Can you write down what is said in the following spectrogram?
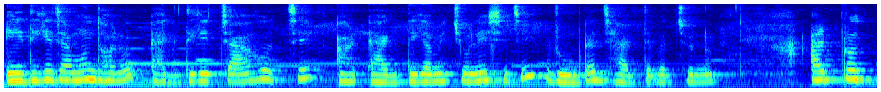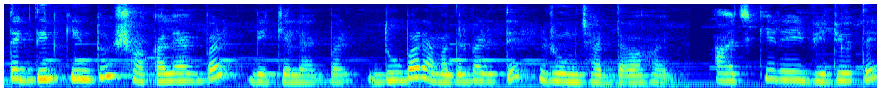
এইদিকে যেমন ধরো, একদিকে চা হচ্ছে আর একদিকে আমি চলে এসেছি রুমটা ঝাড় দেওয়ার জন্য। আর প্রত্যেক দিন কিন্তু সকালে একবার, বিকেলে একবার, দুবার আমাদের বাড়িতে রুম ঝাড় দেওয়া হয়। আজকের এই ভিডিওতে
